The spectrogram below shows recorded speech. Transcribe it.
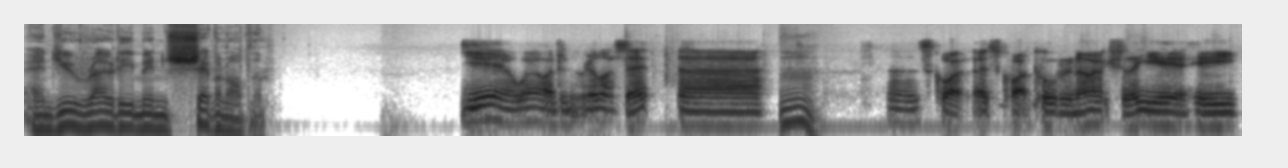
and you rode him in seven of them. Yeah, well, I didn't realise that. Uh, Mm. uh, that's quite that's quite cool to know. Actually, yeah, he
